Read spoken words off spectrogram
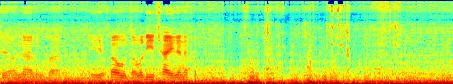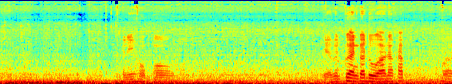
แถวหน้าโรงพยาบาลนี่จะเข้าสาวรีชัยแล้วนะครับตอนนี้หกโมงเดี๋ยวเพื่อนๆก็ดูเอานะครับว่า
